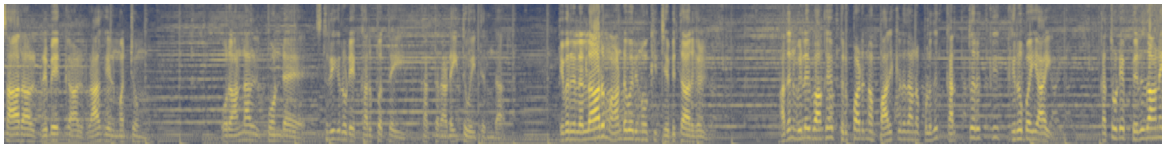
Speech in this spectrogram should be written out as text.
சாரால் ரிபேக்கால் ராகேல் மற்றும் ஒரு அண்ணாள் போன்ற ஸ்திரீகளுடைய கற்பத்தை கர்த்தர் அடைத்து வைத்திருந்தார். இவர்கள் எல்லாரும் ஆண்டவரை நோக்கி ஜெபித்தார்கள். அதன் விளைவாக பிற்பாடு நாம் பார்க்கிறதான பொழுது கர்த்தருக்கு கிருபையாய் கர்த்தருடைய பெரிதான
